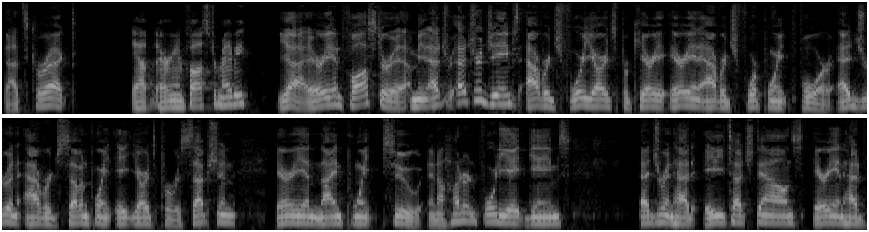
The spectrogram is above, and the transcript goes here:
That's correct. Yep, Arian Foster, maybe. Yeah, Arian Foster. I mean, Edgerrin James averaged four yards per carry. Arian averaged 4.4. Edgerrin averaged 7.8 yards per reception. Arian 9.2. In 148 games, Edgerrin had 80 touchdowns. Arian had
